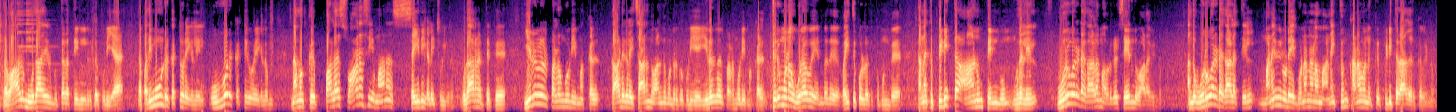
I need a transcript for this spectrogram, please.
இந்த வாழும் மூதாதையர் புத்தகத்தில் இருக்கக்கூடிய இந்த பதிமூன்று கட்டுரைகளில் ஒவ்வொரு கட்டுரைகளும் நமக்கு பல சுவாரஸ்யமான செய்திகளை சொல்கிறது. உதாரணத்துக்கு இருளர் பழங்குடி மக்கள் காடுகளை சார்ந்து வாழ்ந்து கொண்டிருக்கக்கூடிய இருளர் பழங்குடி மக்கள் திருமண உறவு என்பது வைத்துக் கொள்வதற்கு முன்பு தனக்கு பிடித்த ஆணும் பெண்ணும் முதலில் ஒரு வருட காலம் அவர்கள் சேர்ந்து வாழ வேண்டும். அந்த ஒரு வருட காலத்தில் மனைவியினுடைய குணநலம் அனைத்தும் கணவனுக்கு பிடித்ததாக இருக்க வேண்டும்.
